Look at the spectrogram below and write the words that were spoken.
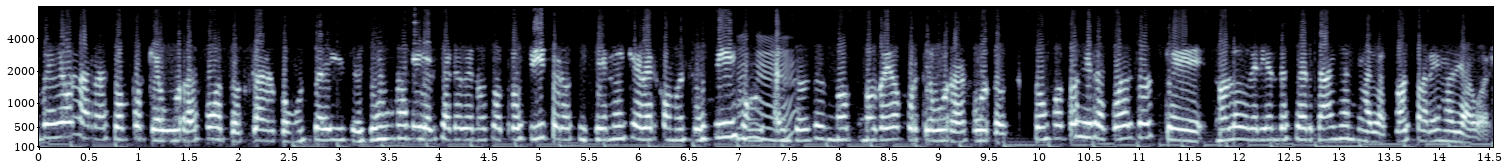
veo la razón por qué borrar fotos. Claro, como usted dice, si es un aniversario de nosotros, sí, pero si tienen que ver con nuestros hijos, entonces no, no veo por qué borrar fotos. Son fotos y recuerdos que no le deberían de hacer daño ni a la actual pareja de ahora.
